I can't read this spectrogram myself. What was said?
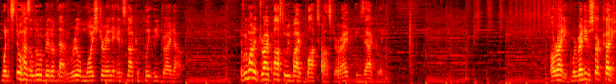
when it still has a little bit of that real moisture in it and it's not completely dried out. If we want to dry pasta, we buy box pasta, right? Exactly. Alrighty, we're ready to start cutting.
